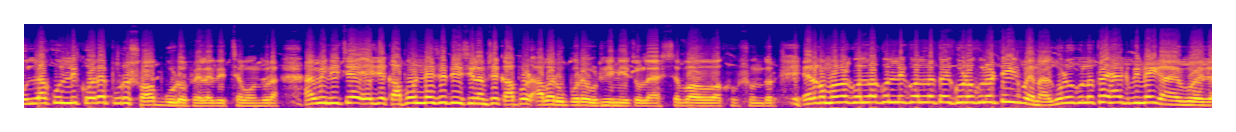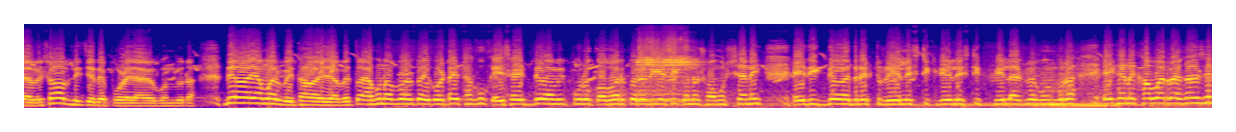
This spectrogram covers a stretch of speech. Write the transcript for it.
কুল্লাকুল্লি করে পুরো সব গুঁড়ো ফেলে দিচ্ছে বন্ধুরা। আমি নিচে এই যে কাপড় নেচে দিয়েছিলাম, সে কাপড় আবার উপরে উঠিয়ে নিয়ে চলে আসছে। বাবা বাবা খুব সুন্দর। এরকম ভাবে গোল্লাগুল্লি করলে তো এই গুঁড়োগুলো টিকবে না। গুঁড়োগুলো তো একদিনেই গায়েব হয়ে যাবে, সব নিচেতে পড়ে যাবে বন্ধুরা। দেওয়াই আমার বৃথা হয়ে যাবে। তো এখন আপাতত এই কটাই থাকুক, এই সাইড দিয়েও আমি পুরো কভার করে দিয়েছি, কোনো সমস্যা নেই। এই দিক দিয়েও এদের একটু রিয়েলিস্টিক রিয়েলিস্টিক ফিল আসবে বন্ধুরা। এখানে খাবার রাখা আছে,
